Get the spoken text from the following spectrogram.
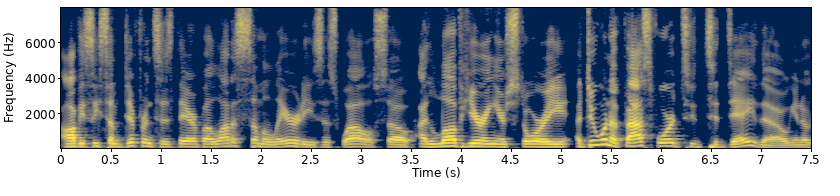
Obviously, some differences there, but a lot of similarities as well. So I love hearing your story. I do want to fast forward to today, though. You know,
